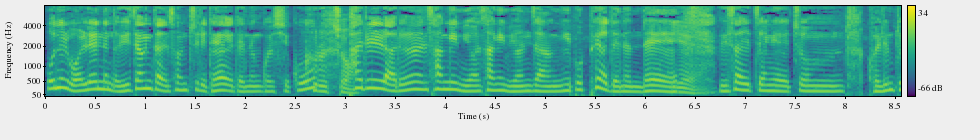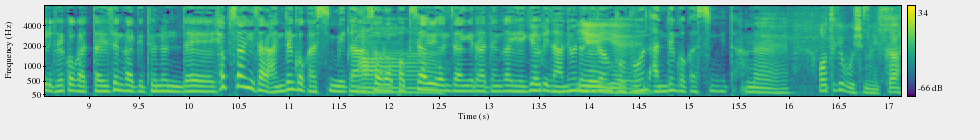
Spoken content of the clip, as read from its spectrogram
오늘 원래는 의장단 선출이 되어야 되는 것이고 그렇죠. 8일 날은 상임위원 상임위원장이 뽑혀야 되는데 예. 의사 일정에 좀 걸림돌이 될 것 같다 이 생각이 드는데 협상이 잘 안 된 것 같습니다. 아. 서로 법사위원장이라든가 예결이 나누는 예, 이런 예. 부분 안 된 것 같습니다. 네. 어떻게 보십니까?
